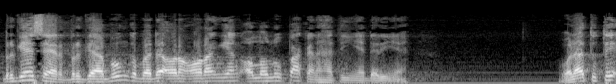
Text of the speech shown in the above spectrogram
bergeser bergabung kepada orang-orang yang Allah lupakan hatinya darinya. Wala tuti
